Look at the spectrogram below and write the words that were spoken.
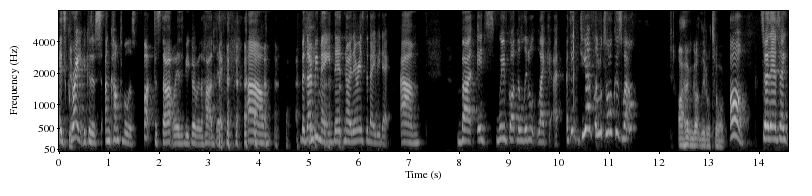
it's great because it's uncomfortable as fuck to start with if you go with a hard deck um, but don't be mean. There, no, there is the baby deck. Um, but it's we've got the little like I, I think. Do you have little talk as well? I haven't got little talk. Oh, so there's a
